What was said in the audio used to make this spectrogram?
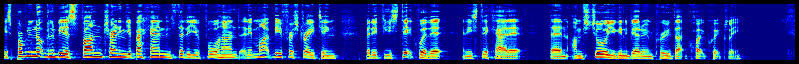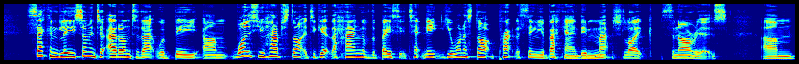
it's probably not going to be as fun training your backhand instead of your forehand and it might be frustrating but if you stick with it and you stick at it then i'm sure you're going to be able to improve that quite quickly Secondly, something to add on to that would be um, once you have started to get the hang of the basic technique, you want to start practicing your backhand in match like scenarios. Um,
